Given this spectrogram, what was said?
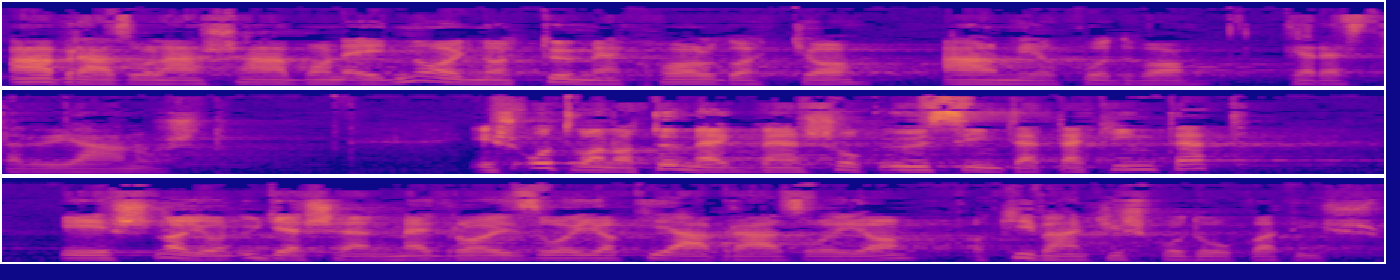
ábrázolásában egy nagy-nagy tömeg hallgatja, álmélkodva keresztelő Jánost. És ott van a tömegben sok őszinte tekintet, és nagyon ügyesen megrajzolja, kiábrázolja a kíváncsiskodókat is.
